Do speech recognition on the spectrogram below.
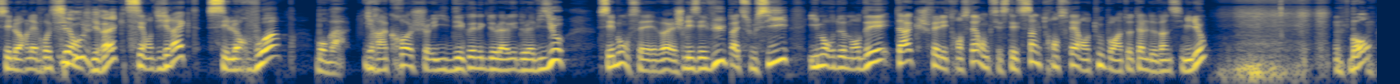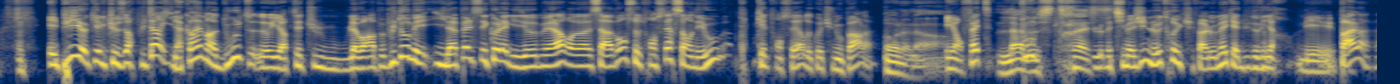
c'est leurs lèvres qui C'est en bougent direct. c'est en direct, c'est leur voix. Bon bah, ils raccrochent, ils déconnectent de la, de la visio. C'est bon, c'est voilà, je les ai vus, pas de souci. Ils m'ont redemandé, tac, je fais les transferts. Donc c'était 5 transferts en tout pour un total de 26 millions. Bon, et puis euh, quelques heures plus tard, il a quand même un doute. euh, Il a peut-être dû l'avoir un peu plus tôt, mais il appelle ses collègues. Il dit Mais alors, euh, ça avance le transfert, ça en est où? Quel transfert? De quoi tu nous parles? Oh là là. Et en fait, Là, tout- le stress. le- T'imagines le truc. Enfin, le mec a dû devenir mais pâle.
